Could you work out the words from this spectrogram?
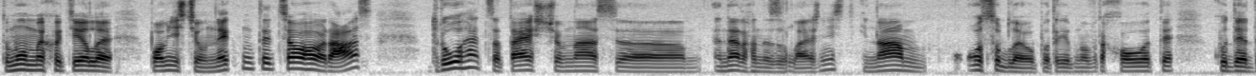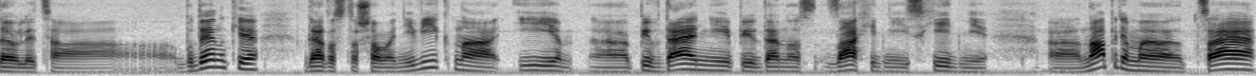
Тому ми хотіли повністю уникнути цього раз. Друге, це те, що в нас е, енергонезалежність, і нам особливо потрібно враховувати, куди дивляться будинки, де розташовані вікна, і е, південні, південно-західні і східні е, напрями. Це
